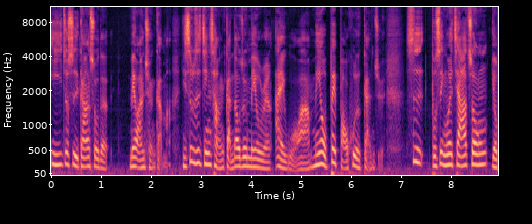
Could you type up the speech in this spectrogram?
一就是刚刚说的。没有安全感嘛？你是不是经常感到就没有人爱我啊？没有被保护的感觉，是不是因为家中有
